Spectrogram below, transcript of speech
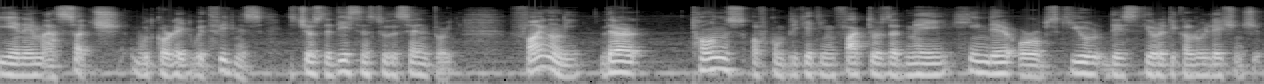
ENM as such would correlate with fitness. It's just the distance to the centroid. Finally, there are tons of complicating factors that may hinder or obscure this theoretical relationship.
